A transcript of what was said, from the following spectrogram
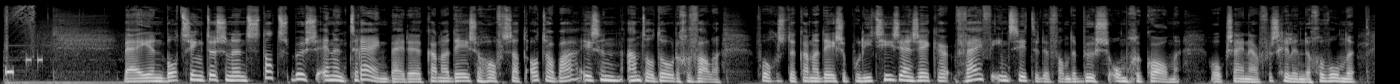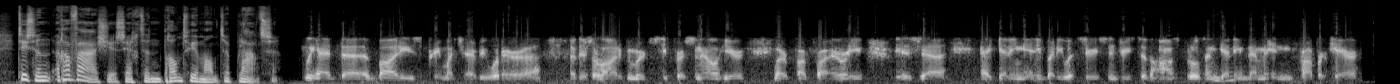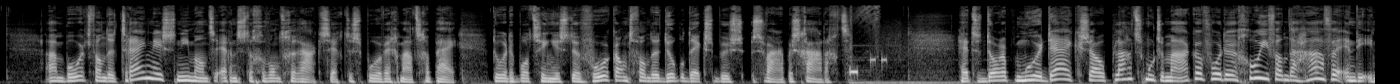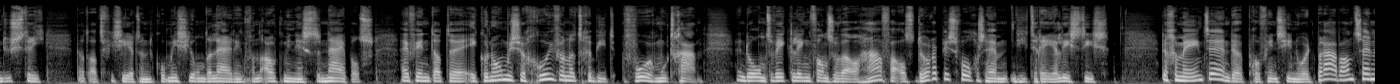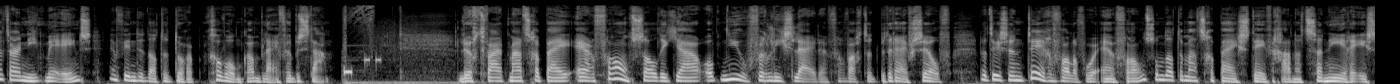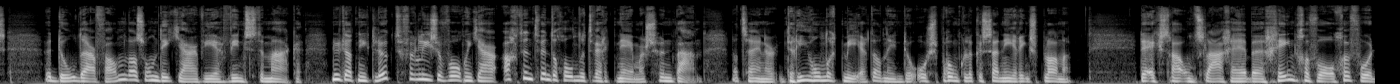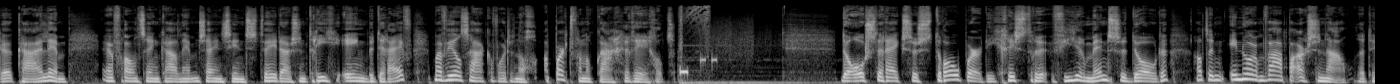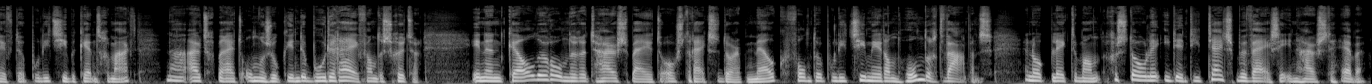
Bij een botsing tussen een stadsbus en een trein bij de Canadese hoofdstad Ottawa is een aantal doden gevallen. Volgens de Canadese politie zijn zeker vijf inzittenden van de bus omgekomen. Ook zijn er verschillende gewonden. Het is een ravage, zegt een brandweerman ter plaatse. We had uh, bodies pretty much everywhere. Uh, there's a lot of emergency personnel here. Our, priority is uh, getting anybody with serious injuries to the hospitals and getting them in proper care. Aan boord van de trein is niemand ernstig gewond geraakt, zegt de spoorwegmaatschappij. Door de botsing is de voorkant van de dubbeldeksbus zwaar beschadigd. Het dorp Moerdijk zou plaats moeten maken voor de groei van de haven en de industrie. Dat adviseert een commissie onder leiding van oud-minister Nijpels. Hij vindt dat de economische groei van het gebied voor moet gaan. En de ontwikkeling van zowel haven als dorp is volgens hem niet realistisch. De gemeente en de provincie Noord-Brabant zijn het daar niet mee eens... en vinden dat het dorp gewoon kan blijven bestaan. Luchtvaartmaatschappij Air France zal dit jaar opnieuw verlies leiden, verwacht het bedrijf zelf. Dat is een tegenvaller voor Air France, omdat de maatschappij stevig aan het saneren is. Het doel daarvan was om dit jaar weer winst te maken. Nu dat niet lukt, verliezen volgend jaar 2800 werknemers hun baan. Dat zijn er 300 meer dan in de oorspronkelijke saneringsplannen. De extra ontslagen hebben geen gevolgen voor de KLM. Air France en KLM zijn sinds 2003 één bedrijf... maar veel zaken worden nog apart van elkaar geregeld. De Oostenrijkse stroper die gisteren vier mensen doodde... had een enorm wapenarsenaal. Dat heeft de politie bekendgemaakt... na uitgebreid onderzoek in de boerderij van de schutter. In een kelder onder het huis bij het Oostenrijkse dorp Melk... vond de politie meer dan 100 wapens. En ook bleek de man gestolen identiteitsbewijzen in huis te hebben.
